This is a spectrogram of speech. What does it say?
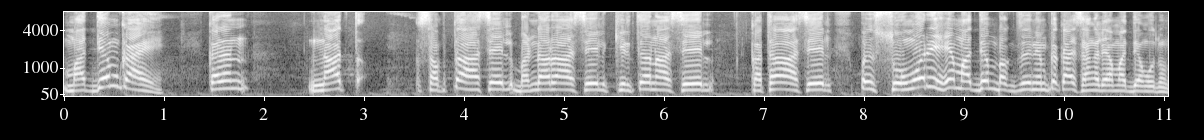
माध्यम काय आहे? कारण नाथ सप्ताह असेल भंडारा असेल कीर्तन असेल कथा असेल पण सोमवारी हे माध्यम बघतं नेमकं काय सांगाल या माध्यमातून?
